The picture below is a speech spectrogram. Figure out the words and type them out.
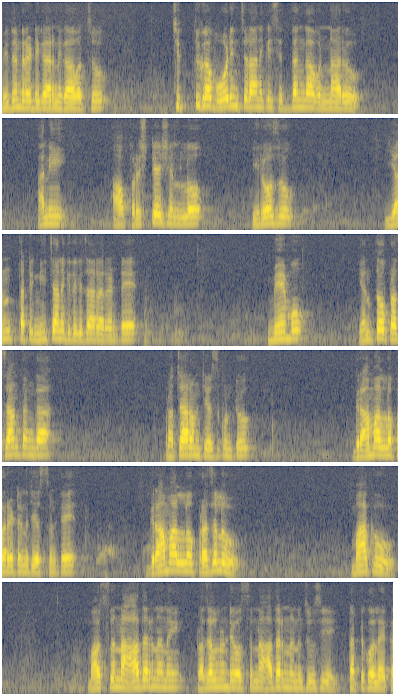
మిథున్ రెడ్డి గారిని కావచ్చు చిత్తుగా ఓడించడానికి సిద్ధంగా ఉన్నారు అని ఆ ఫ్రస్ట్రేషన్లో ఈరోజు ఎంతటి నీచానికి దిగజారంటే మేము ఎంతో ప్రశాంతంగా ప్రచారం చేసుకుంటూ గ్రామాల్లో పర్యటన చేస్తుంటే గ్రామాల్లో ప్రజలు మాకు వస్తున్న ఆదరణని ప్రజల నుండి వస్తున్న ఆదరణను చూసి తట్టుకోలేక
